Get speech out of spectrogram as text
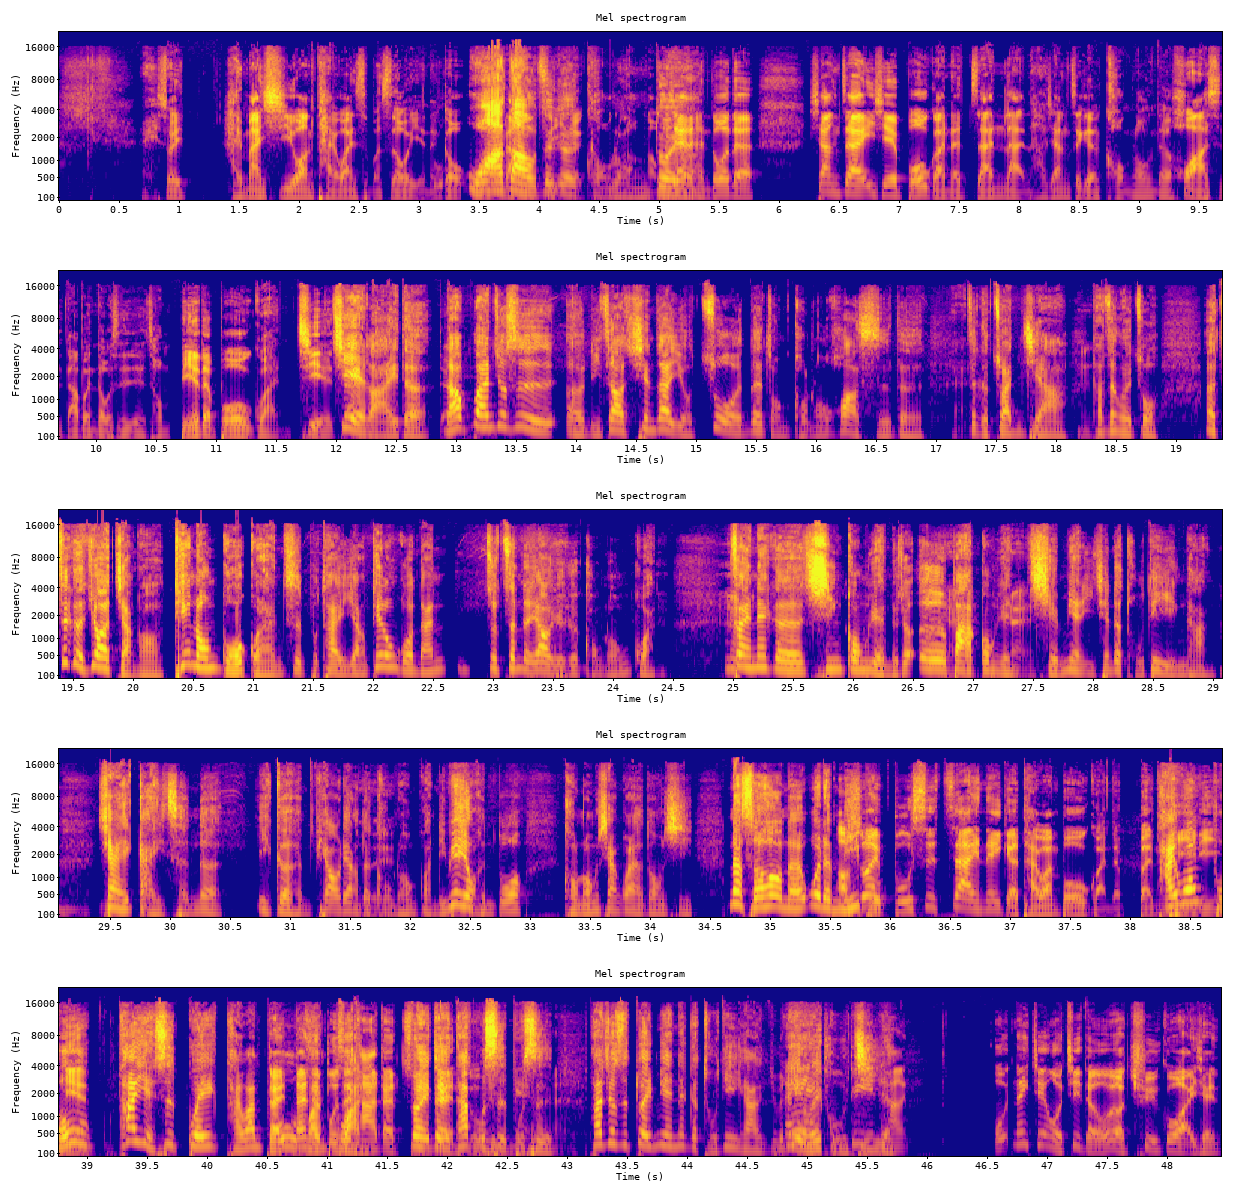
哎，所以还蛮希望台湾什么时候也能够挖到这个恐龙龙。对现在很多的，像在一些博物馆的展览，好像这个恐龙的化石大部分都是从别的博物馆借借来。的。然后不然就是呃，你知道现在有做那种恐龙化石的这个专家嗯，他真会做。呃，这个就要讲哦，天龙国果然是不太一样。天龙国南就真的要有一个恐龙馆。在那个新公园的，就二二八公哎园前面，以前的土地银行，嗯现在也改成了一个很漂亮的恐龙馆，里面有很多恐龙相关的东西。那时候呢，为了哦，弥补所以不是在那个台湾博物馆的本台湾博物，它也是归台湾博，物馆管，它的主对对它不是不是。它就是对面那个土地银行就列为土古迹的。我那间我记得我有去过啊，以前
